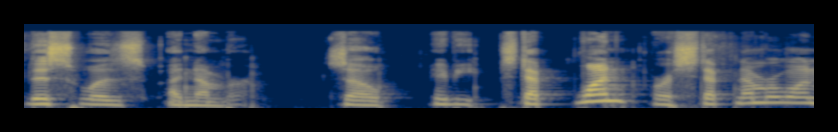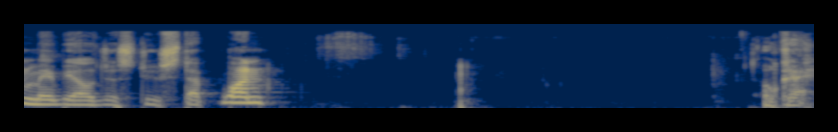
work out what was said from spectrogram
this was a number. So maybe step one or step number one. Maybe I'll just do step one. Okay.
